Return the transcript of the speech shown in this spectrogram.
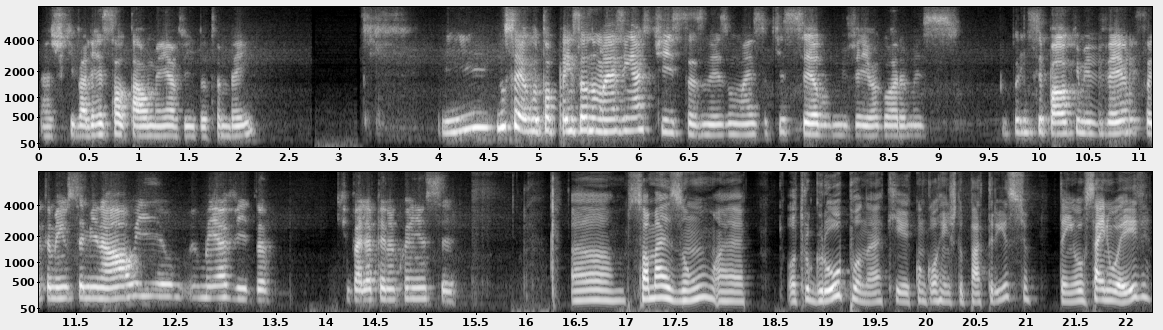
Acho que vale ressaltar o Meia Vida também. E não sei, eu estou pensando mais em artistas mesmo, mais do que selo me veio agora, mas o principal que me veio foi também o Seminal e o, o Meia Vida, que vale a pena conhecer. Uh, só mais um, é, outro grupo, né, que é concorrente do Patrício, tem o Sine Wave,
